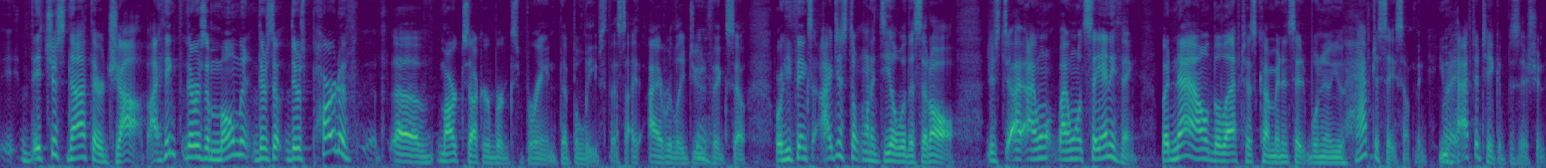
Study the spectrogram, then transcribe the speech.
it's just not their job. I think there's a moment, there's a, there's part of uh, Mark Zuckerberg's brain that believes this. I, I really do yeah. think so, where he thinks I just don't want to deal with this at all. Just I, I, won't I won't say anything. But now the left has come in and said, well, no, you have to say something. You right. have to take a position,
